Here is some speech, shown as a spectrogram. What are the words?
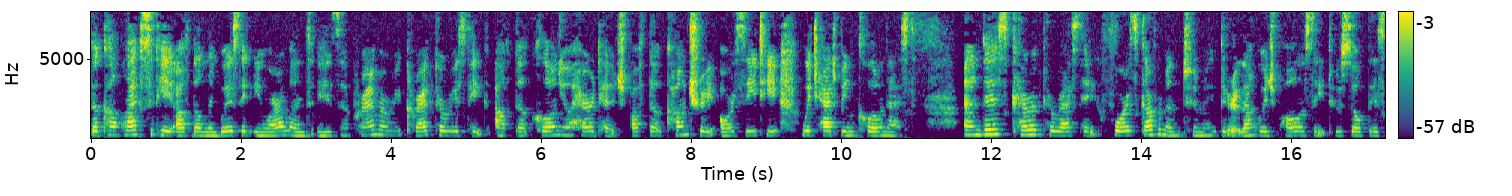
The complexity of the linguistic environment is a primary characteristic of the colonial heritage of the country or city which had been colonized. And this characteristic forced government to make their language policy to solve this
